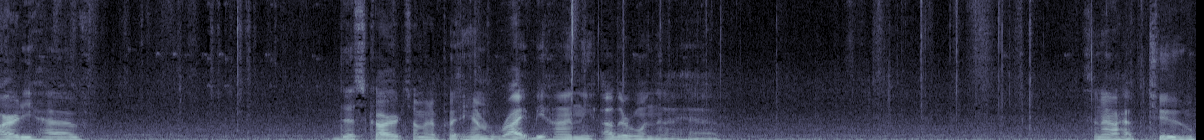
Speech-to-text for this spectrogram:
I already have this card, so I'm going to put him right behind the other one that I have. So now I have two.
